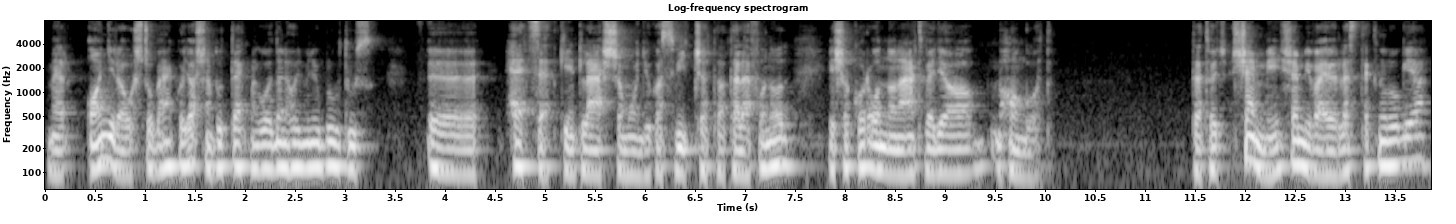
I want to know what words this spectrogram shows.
Mert annyira ostobák, hogy azt sem tudták megoldani, hogy mondjuk Bluetooth ö, headsetként lássa mondjuk a switchet a telefonod, és akkor onnan átvegye a hangot. Tehát, hogy semmi, semmi wireless technológia,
